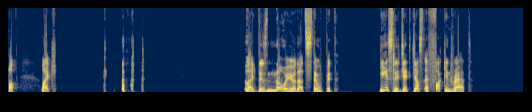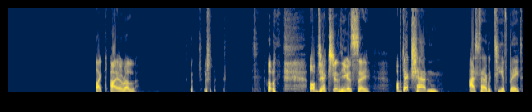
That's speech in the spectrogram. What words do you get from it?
But, like, like, there's no way you're that stupid. He is legit just a fucking rat. Like, IRL. Objection hearsay. Objection! I started with TF Blade.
